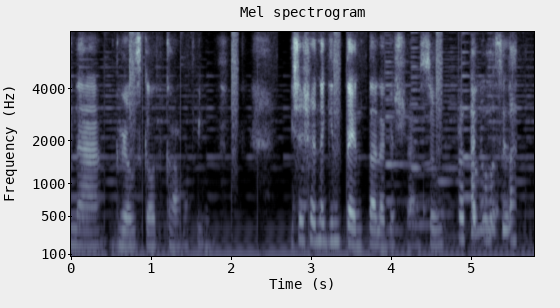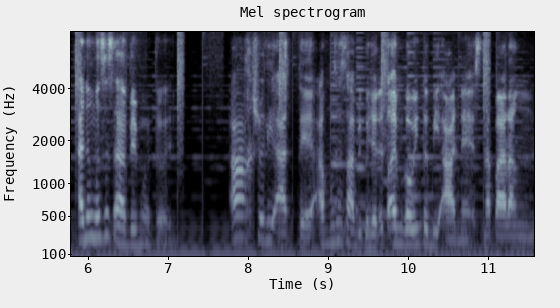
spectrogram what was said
na Girl Scout coffee. Isa siya naging tent talaga siya. So, anong, masa- anong masasabi mo doon? actually ate, ang masasabi ko dyan, ito I'm going to be honest, na parang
